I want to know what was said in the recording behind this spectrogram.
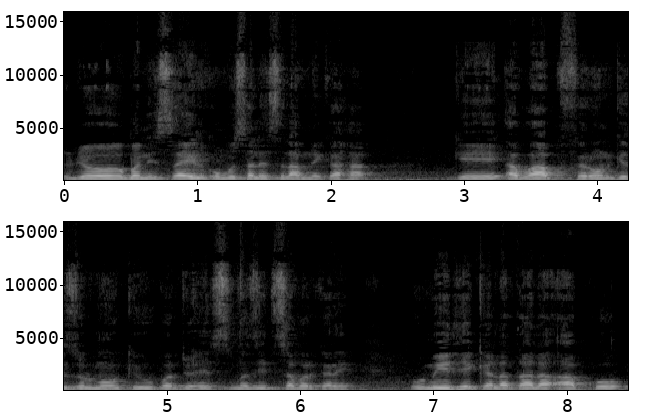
جو بنی اسرائیل کو موسیٰ علیہ السلام نے کہا کہ اب آپ فرعون کے ظلموں کے اوپر جو ہے مزید صبر کریں۔ امید ہے کہ اللہ تعالیٰ آپ کو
